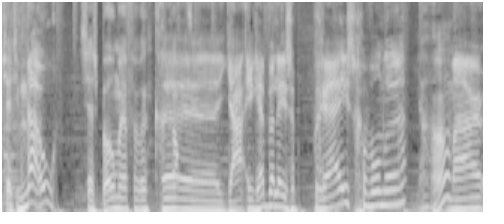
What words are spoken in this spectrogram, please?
ChatGPT. Nou. Zes bomen even gekapt. Eh, ja, ik heb wel eens een prijs gewonnen. Ja. Maar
